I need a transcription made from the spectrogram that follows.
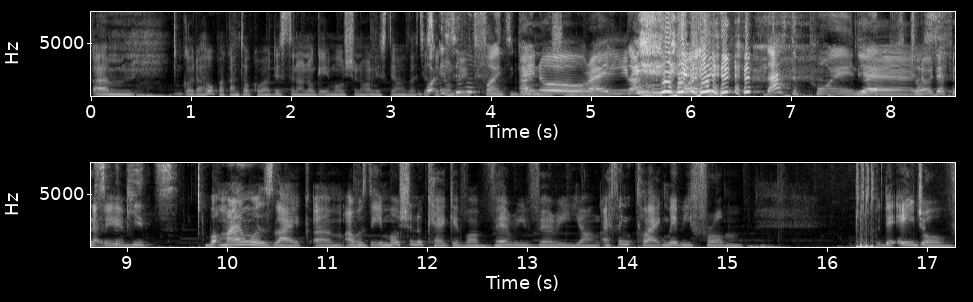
Um, God, I hope I can talk about this and I don't get emotional. Honestly, I was like, But "Sister, it's even it." fine to get I know, emotional, right? That's the point. That's the point. Yeah, like, no, definitely. Speak it. But mine was like, um, I was the emotional caregiver very, very young. I think like maybe from the age of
